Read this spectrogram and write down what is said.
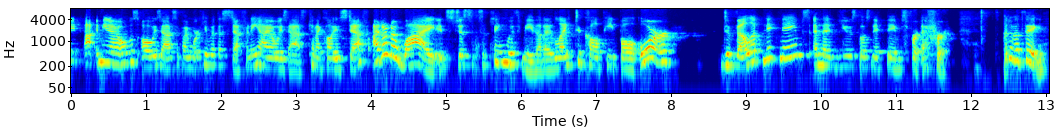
It, I mean, I almost always ask if I'm working with a Stephanie. I always ask, "Can I call you Steph?" I don't know why. It's just it's a thing with me that I like to call people or develop nicknames and then use those nicknames forever. It's a bit of a thing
